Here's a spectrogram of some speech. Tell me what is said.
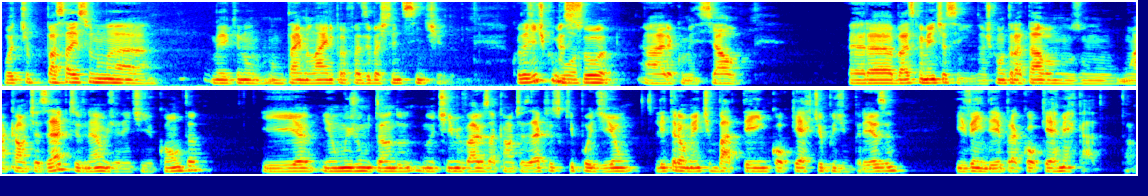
Vou te passar isso numa meio que num, num timeline para fazer bastante sentido. Quando a gente começou Boa. a área comercial, era basicamente assim: nós contratávamos um, um account executive, né, um gerente de conta, e íamos juntando no time vários account executives que podiam literalmente bater em qualquer tipo de empresa e vender para qualquer mercado. Tá?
